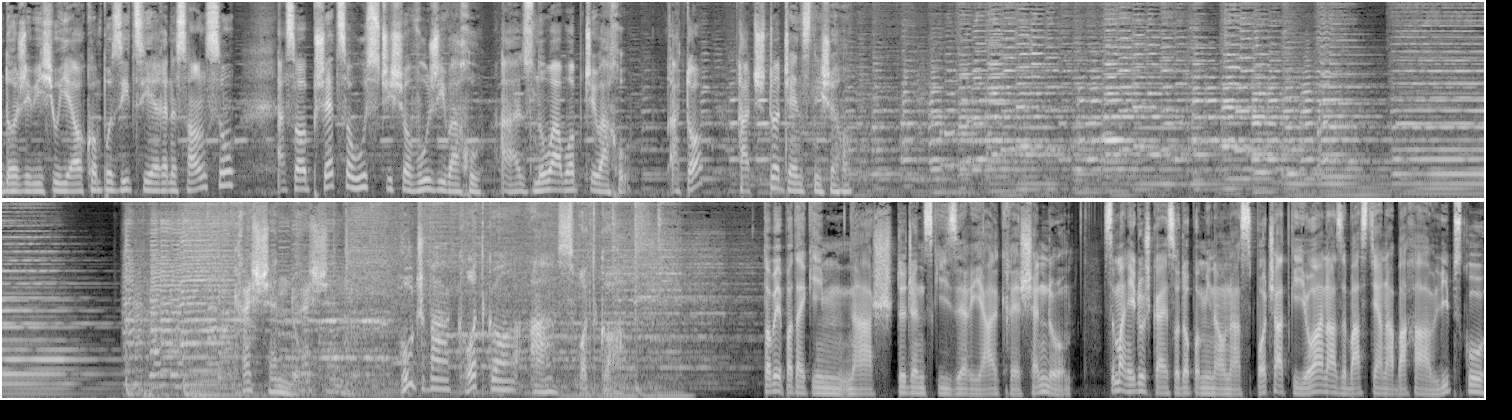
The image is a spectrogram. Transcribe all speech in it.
doživišu jeho kompozycje renesansu a so přeco hustšiszo wužiwachu a znowa obczywachu. A to hacz do dżęsniejszego. Crescendo. Hudźba krótko a słodko. Tobie po takim nasz tydzenski serial Crescendo. Syma Nieduška je so dopominał na spočatki Johanna Sebastiana Bacha w Lipsku.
